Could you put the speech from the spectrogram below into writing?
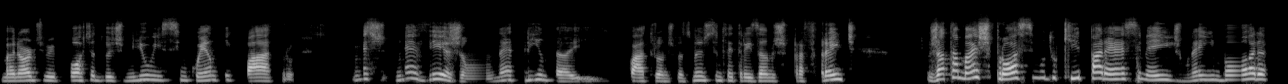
Minority Report é 2054. Mas, né, vejam, né, 34 anos, mais ou menos 33 anos para frente, já está mais próximo do que parece mesmo, né? embora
